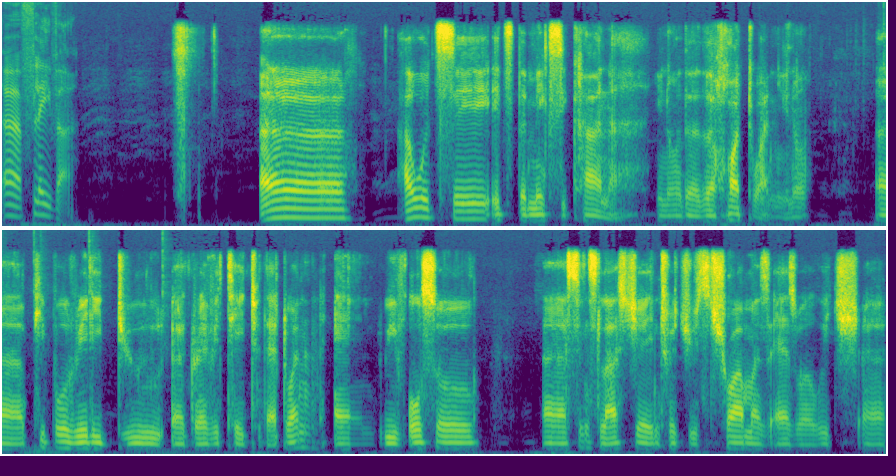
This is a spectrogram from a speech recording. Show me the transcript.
uh, flavor? Uh, I would say it's the Mexicana, you know, the the hot one, you know. Uh, people really do uh, gravitate to that one, and we've also uh, since last year introduced shawarmas as well, which uh,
